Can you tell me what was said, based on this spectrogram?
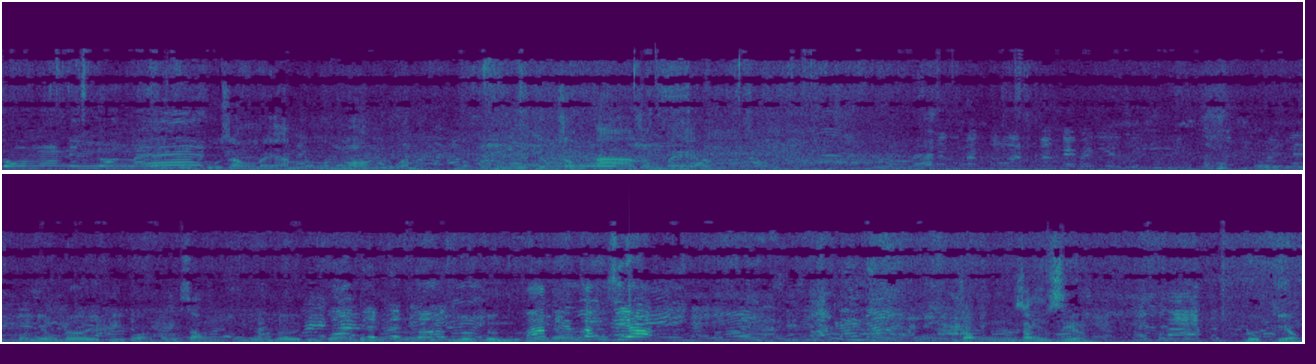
rong nó Đây củ củ rong này ăn nó ngọt ngọt các bạn ạ. Nó không có như kiểu rong ta, rong bé đâu. Ừ, có nhiều nơi thì gọi bằng rong, có nhiều nơi thì gọi bằng ờ, nhiều từ ngữ khác nhau. rong rong rong giềng đủ kiểu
